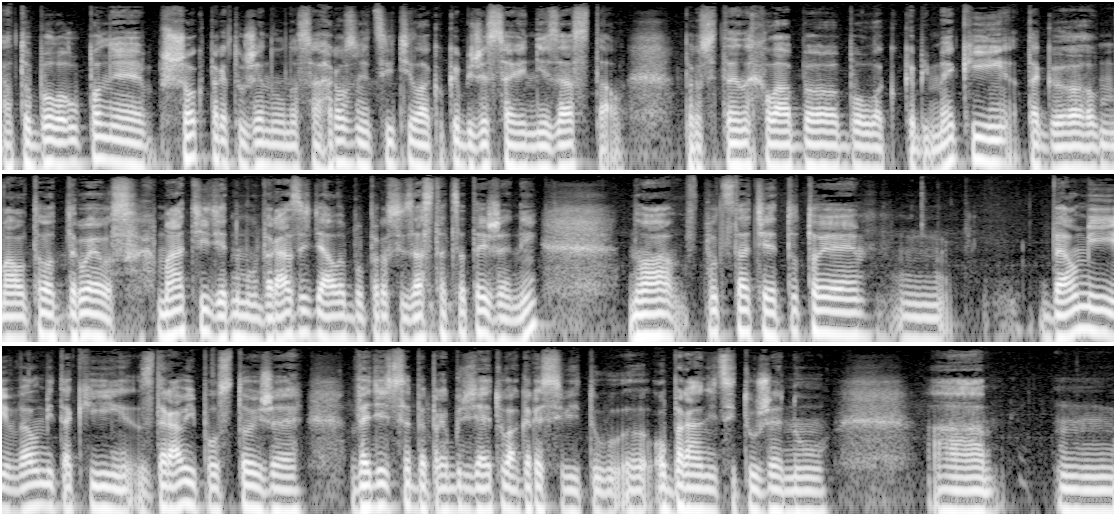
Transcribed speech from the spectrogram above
A to bolo úplne šok pre tú ženu, ona sa hrozne cítila, ako keby, že sa jej nezastal. Proste ten chlap bol ako keby meký, tak mal toho druhého schmátiť, jednomu vraziť, alebo proste zastať sa tej ženy. No a v podstate toto je mm, veľmi, veľmi taký zdravý postoj, že vedieť sebe prebudiť aj tú agresivitu, obrániť si tú ženu a mm,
